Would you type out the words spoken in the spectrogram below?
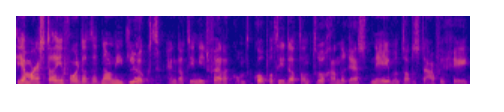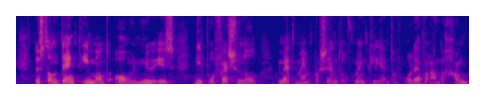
Ja, maar stel je voor dat het nou niet lukt en dat hij niet verder komt. Koppelt hij dat dan terug aan de rest? Nee, want dat is de AVG. Dus dan denkt iemand, oh, nu is die professional met mijn patiënt of mijn cliënt of whatever aan de gang.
